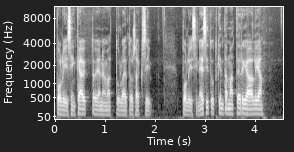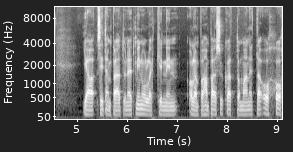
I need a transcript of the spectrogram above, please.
poliisin käyttöön ja ne ovat tulleet osaksi poliisin esitutkintamateriaalia – ja siten päätyneet minullekin, niin olenpahan päässyt katsomaan, että oho,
